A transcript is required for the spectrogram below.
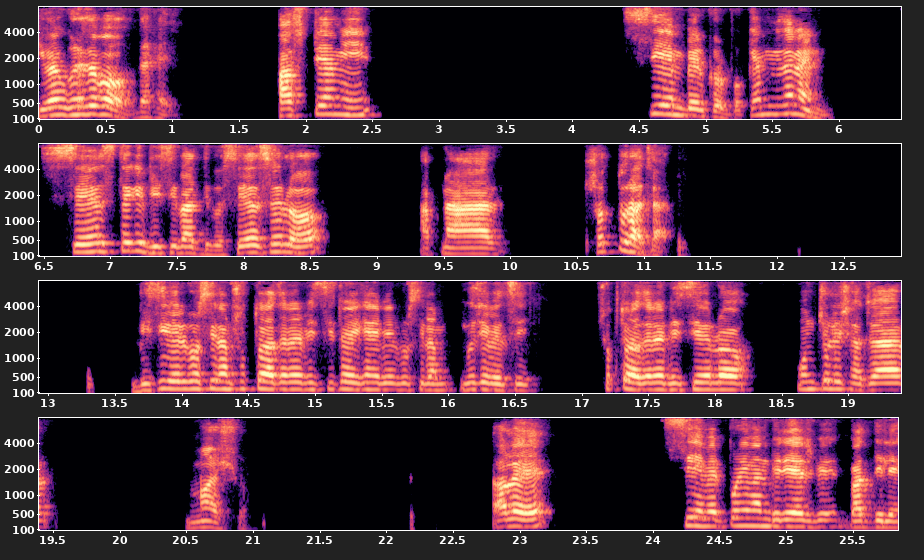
কীভাবে ঘুরে যাব? দেখাই। ফার্স্টে আমি সিএম বের করব। কেমনি জানেন? সেলস থেকে ভিসি বাদ দিব। সেলস হলো আপনার সত্তর হাজার। ভিসি বের করছিলাম সত্তর হাজারের ভিসি তো এখানে বের করছিলাম, বুঝে ফেলছি। সত্তর হাজারের ভিসি হলো উনচল্লিশ হাজার নয়শো। তাহলে সিএম এর পরিমাণ বেড়ে আসবে, বাদ দিলে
